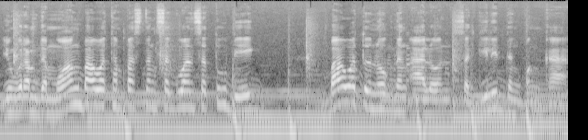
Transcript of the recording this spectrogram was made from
Yung ramdam mo ang bawat hampas ng sagwan sa tubig, bawat tunog ng alon sa gilid ng bangka.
